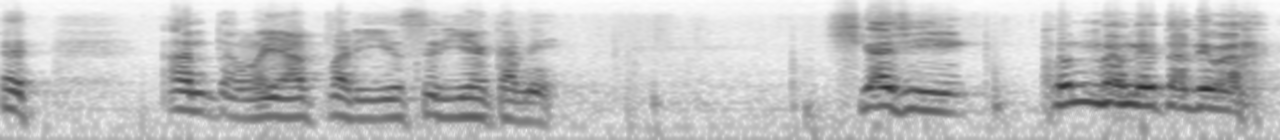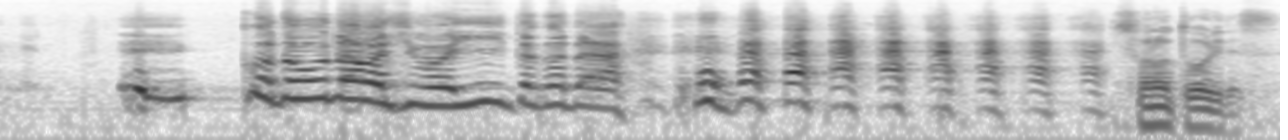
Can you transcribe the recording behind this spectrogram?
あんたもやっぱりゆすりやかねしかしこんなネタでは 子供騙しもいいとこだ。その通りです。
